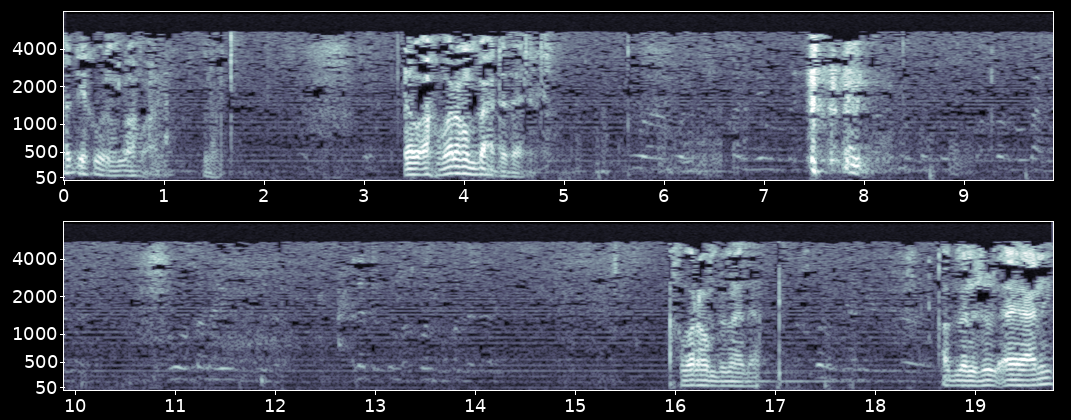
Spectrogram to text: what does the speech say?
قد يكون الله أعلم. نعم. أو أخبرهم بعد ذلك. أخبرهم بماذا؟ قبل نزول الآية يعني؟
